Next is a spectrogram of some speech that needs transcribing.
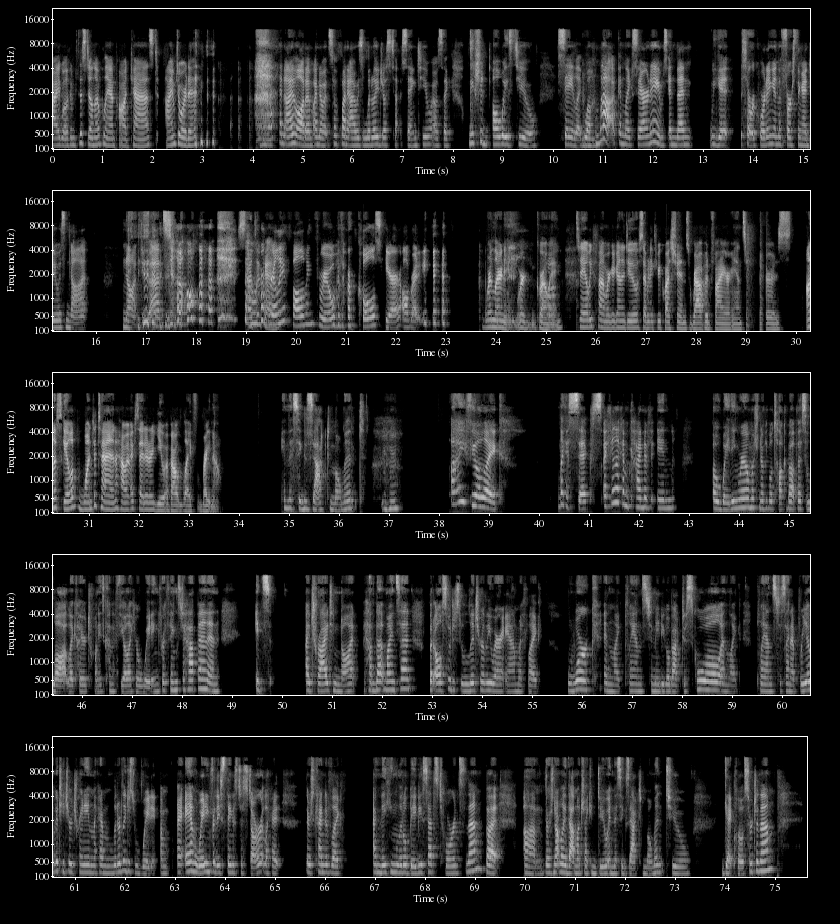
Hi, welcome to the Still No Plan podcast. I'm Jordan. and I'm Autumn. I know it's so funny. I was literally just saying to you, I was like, we should always do say like mm-hmm. welcome back and like say our names. And then we get start recording, and the first thing I do is not not do that. so so That's we're okay. really following through with our goals here already. We're learning, we're growing. Today will be fun. We're going to do 73 questions, rapid fire answers. On a scale of one to 10, how excited are you about life right now? In this exact moment, mm-hmm. I feel like like a six. I feel like I'm kind of in a waiting room, which I know people talk about this a lot, like how your 20s kind of feel like you're waiting for things to happen. And it's, I try to not have that mindset, but also just literally where I am with like work and like plans to maybe go back to school and like plans to sign up for yoga teacher training. Like I'm literally just waiting. I'm, I am waiting for these things to start. Like I, there's kind of like, I'm making little baby steps towards them, but um, there's not really that much I can do in this exact moment to get closer to them.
